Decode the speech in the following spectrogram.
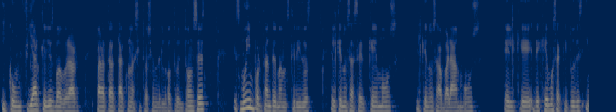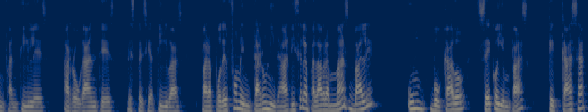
y confiar que Dios va a obrar para tratar con la situación del otro. Entonces, es muy importante, hermanos queridos, el que nos acerquemos, el que nos abramos, el que dejemos actitudes infantiles, arrogantes, despreciativas, para poder fomentar unidad. Dice la palabra, más vale un bocado seco y en paz que casa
